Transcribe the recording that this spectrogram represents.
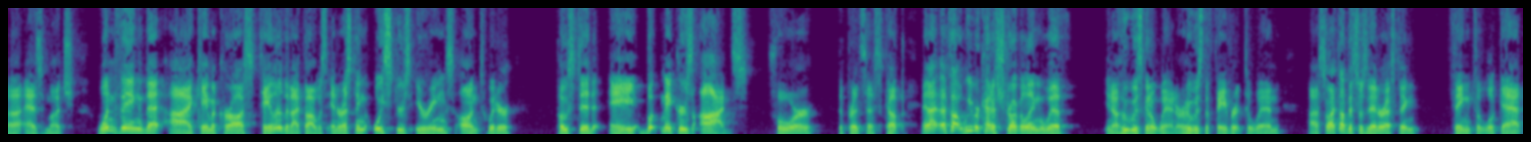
uh, as much. One thing that I came across, Taylor, that I thought was interesting Oysters Earrings on Twitter posted a bookmaker's odds for the Princess Cup. And I, I thought we were kind of struggling with, you know, who was going to win or who was the favorite to win. Uh, so I thought this was an interesting thing to look at.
